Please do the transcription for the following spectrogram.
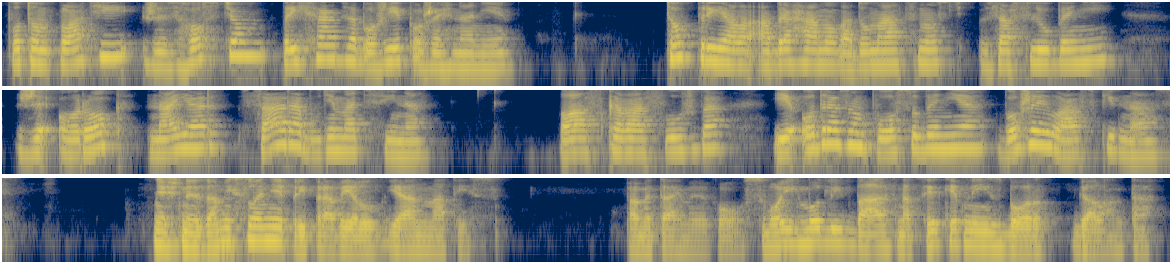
potom platí, že s hosťom prichádza Božie požehnanie. To prijala Abrahámova domácnosť v zasľúbení, že o rok na jar Sára bude mať syna. Láskavá služba je odrazom pôsobenia Božej lásky v nás. Dnešné zamyslenie pripravil Jan Matis. Pamätajme vo svojich modlitbách na cirkevný zbor Galanta.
